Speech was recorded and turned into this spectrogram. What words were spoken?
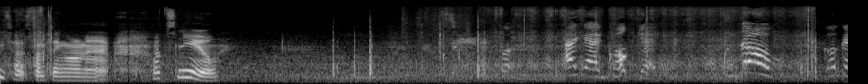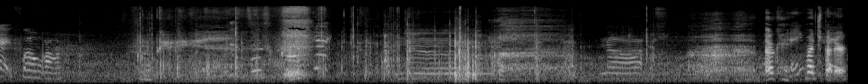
Has something on it. What's new? I got cookie. No, cookie for one. Okay. This is cookie. No. No. Okay, much better.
